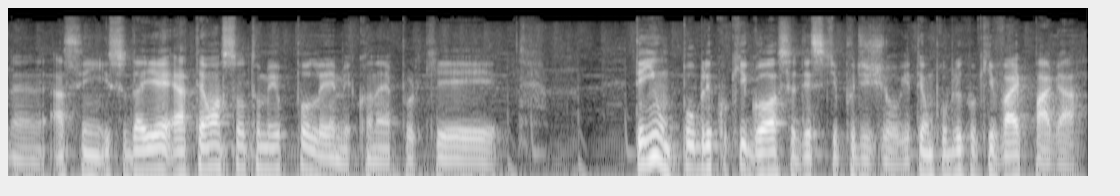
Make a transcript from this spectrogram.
né, assim, isso daí é até um assunto meio polêmico, né? Porque tem um público que gosta desse tipo de jogo e tem um público que vai pagar,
